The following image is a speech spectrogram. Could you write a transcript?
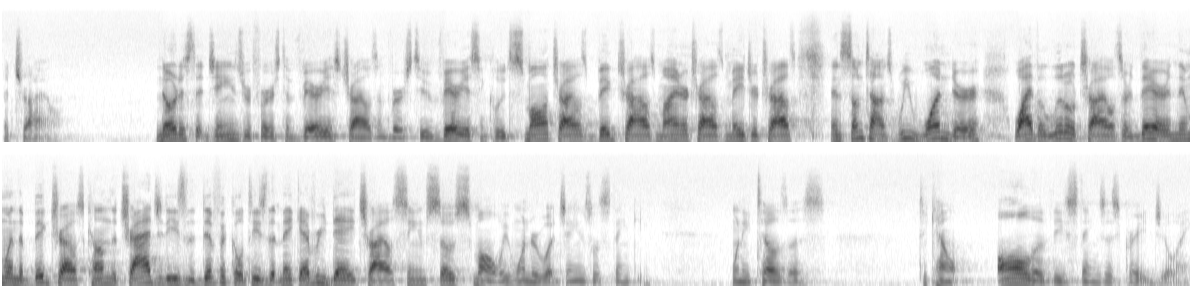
a trial? Notice that James refers to various trials in verse 2. Various includes small trials, big trials, minor trials, major trials. And sometimes we wonder why the little trials are there. And then when the big trials come, the tragedies, the difficulties that make everyday trials seem so small, we wonder what James was thinking when he tells us to count all of these things as great joy.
